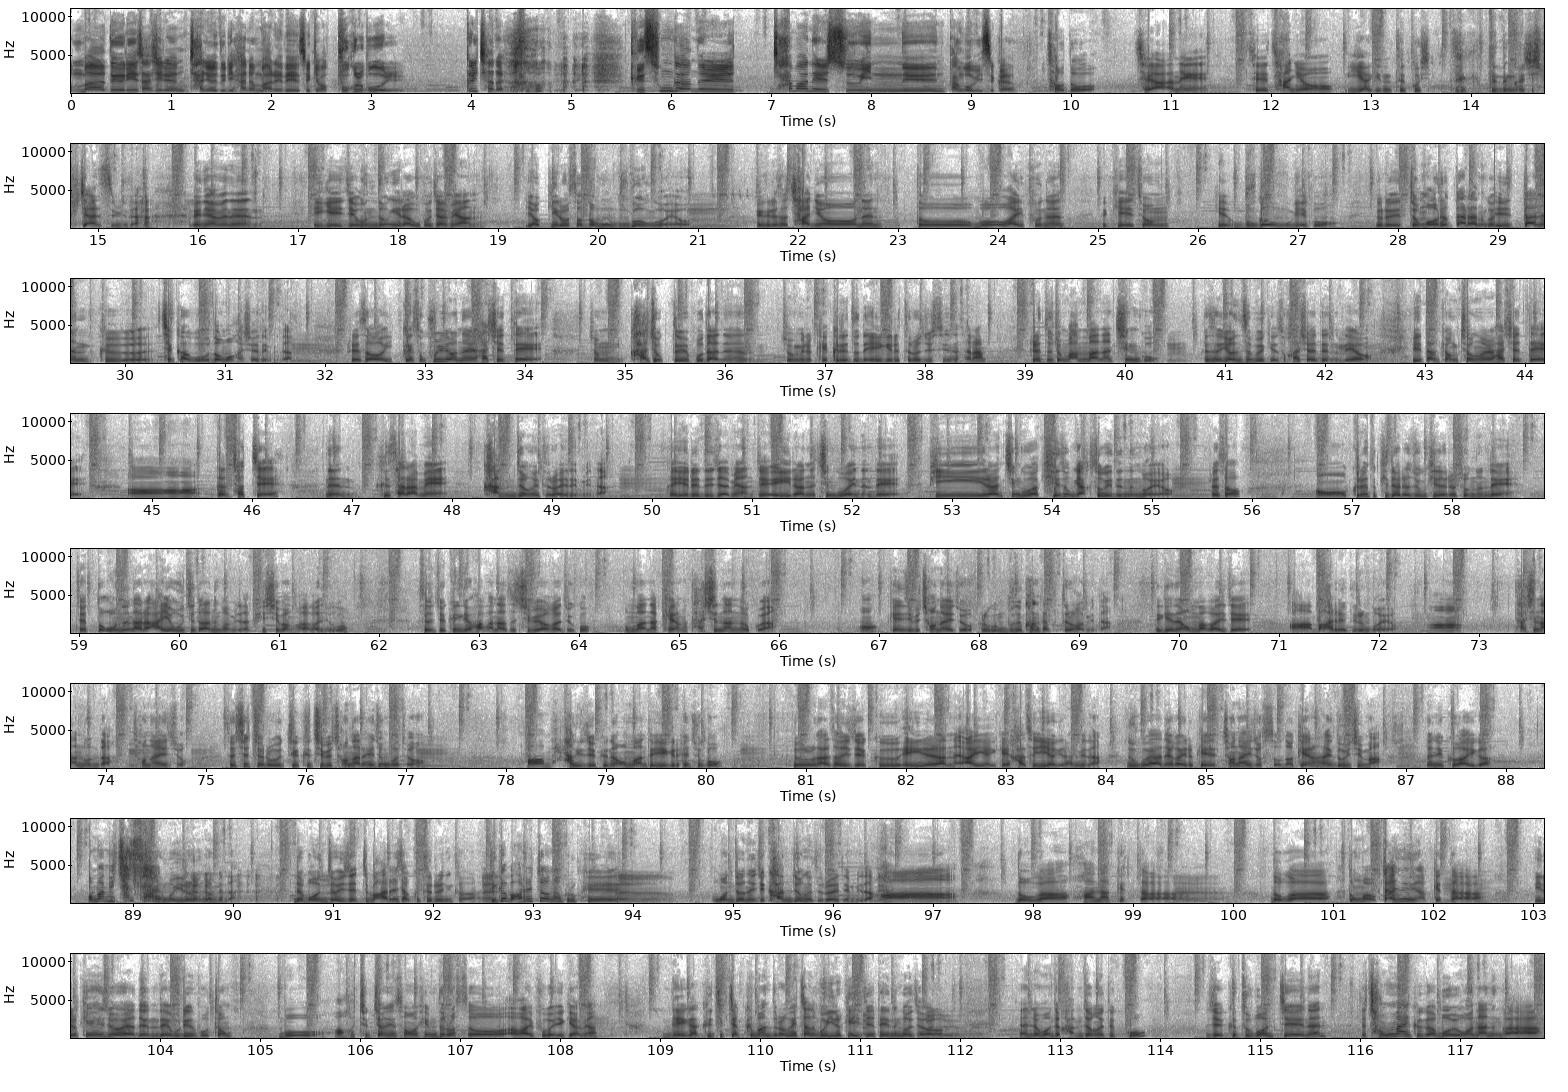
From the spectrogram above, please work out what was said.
엄마들이 사실은 자녀들이 하는 말에 대해서 이렇게 막 부글부글 끓잖아요. 그 순간을 참아낼 수 있는 방법이 있을까요? 저도 제 아내 제 자녀 이야기는 듣고 싶- 듣- 듣는 것이 쉽지 않습니다. 왜냐하면은 이게 이제 운동이라고 보자면 엮기로서 너무 무거운 거예요. 네, 그래서 자녀는 또 뭐 와이프는 이렇게 좀 이렇게 무거운 무게고 이거를 좀 어렵다라는 거 일단은 그 체크하고 넘어가셔야 됩니다. 그래서 계속 훈련을 하실 때 좀 가족들보다는 좀 이렇게 그래도 내 얘기를 들어줄 수 있는 사람? 그래도 좀 만만한 친구? 그래서 연습을 계속 하셔야 되는데요. 일단 경청을 하실 때 어, 일단 첫째는 그 사람의 감정을 들어야 됩니다. 그러니까 예를 들자면 이제 A라는 친구가 있는데 B라는 친구가 계속 약속에 늦는 거예요. 그래서 어 그래도 기다려주고 기다려줬는데 이제 또 어느 날은 아예 오지도 않은 겁니다. PC방 가가지고. 그래서 이제 굉장히 화가 나서 집에 와가지고 엄마 나 걔랑 다시는 안 놀 거야. 어? 걔네 집에 전화해줘. 그리고 문을 쾅 닫고 들어갑니다. 근데 걔는 엄마가 이제 아 말을 들은 거예요. 아 다시는 안 논다. 전화해줘. 그래서 실제로 그 집에 전화를 해준 거죠. 아 막 이제 그냥 엄마한테 얘기를 해주고 그러고 나서 이제 그 A라는 아이에게 가서 이야기를 합니다. 누구야? 내가 이렇게 전화해줬어. 너 걔랑 다니 놀지 마. 그랬더니 그 아이가 엄마 미쳤어! 뭐 이러는 겁니다. 근데 먼저 이제 말을 자꾸 들으니까 네. 네가 말했잖아 그렇게. 원전은 이제 감정을 들어야 됩니다. 네. 아, 너가 화났겠다. 너가 정말 짜증이 났겠다. 이렇게 해줘야 되는데 우리는 보통 뭐 아, 직장에서 힘들었어 아, 와이프가 얘기하면 내가 그 직장 그만두라고 했잖아 뭐 이렇게 이제 되는 거죠. 아니라 먼저 감정을 듣고 이제 그 두 번째는 정말 그가 뭘 원하는가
